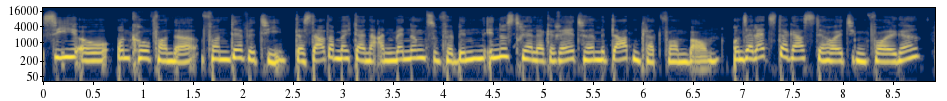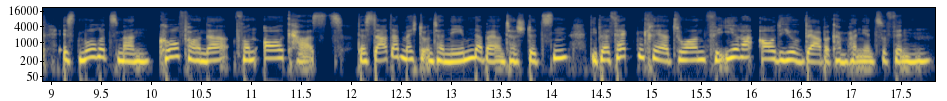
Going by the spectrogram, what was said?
CEO und Co-Founder von Devity. Das Startup möchte eine Anwendung zum Verbinden industrieller Geräte mit Datenplattformen bauen. Unser letzter Gast der heutigen Folge ist Moritz Mann, Co-Founder von Allcasts. Das Startup möchte Unternehmen dabei unterstützen, die perfekten Kreatoren für ihre Audio-Werbekampagnen zu finden.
